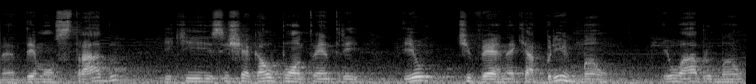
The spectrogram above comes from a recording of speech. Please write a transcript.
né, demonstrado e que se chegar ao ponto entre eu tiver né, que abrir mão, eu abro mão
